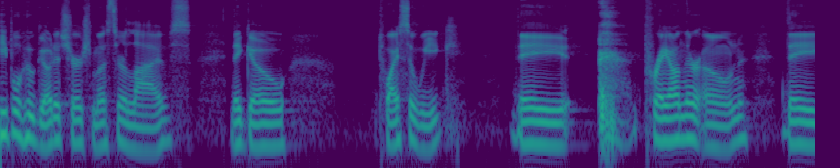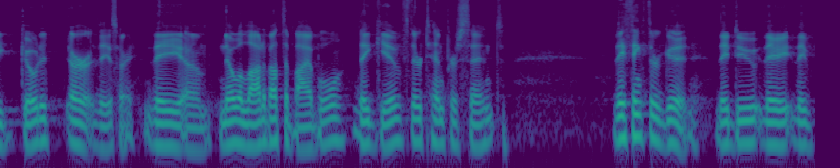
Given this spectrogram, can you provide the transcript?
People who go to church most of their lives, they go twice a week, they pray on their own, they go to, or they, sorry, they um, know a lot about the Bible, they give their 10%, they think they're good. They do they they've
